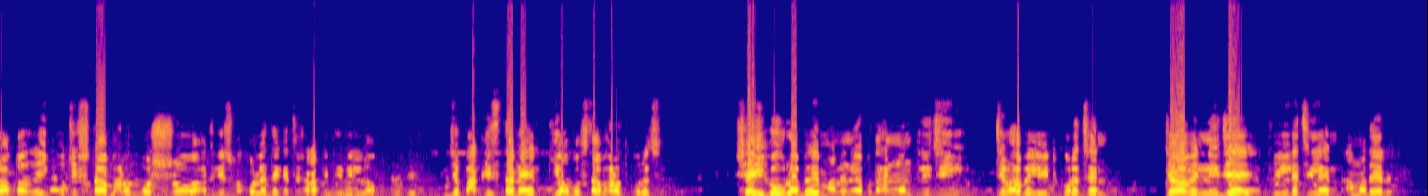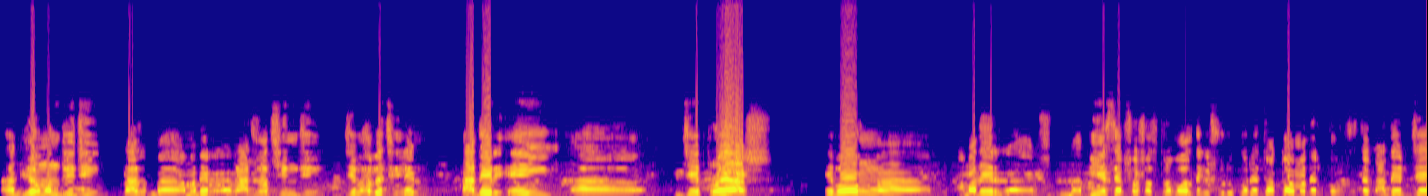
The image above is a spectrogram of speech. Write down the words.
যত এই প্রচেষ্টা ভারতবর্ষ আজকে সকলে দেখেছে, সারা পৃথিবীর লোক, যে পাকিস্তানের কি অবস্থা ভারত করেছে। সেই গৌরবে মাননীয় প্রধানমন্ত্রীজি যেভাবে লিড করেছেন, যেভাবে নিজে ফিল্ডে ছিলেন, আমাদের গৃহমন্ত্রীজি আমাদের রাজনাথ সিংজি যেভাবে ছিলেন, তাদের এই যে প্রয়াস এবং আমাদের বিএসএফ সশস্ত্র বল থেকে শুরু করে যত আমাদের তাদের যে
